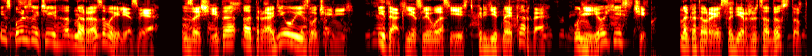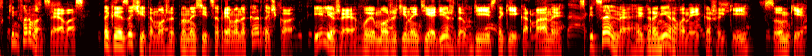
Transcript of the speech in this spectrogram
используйте одноразовые лезвия. Защита от радиоизлучений. Итак, если у вас есть кредитная карта, у нее есть чип на которой содержится доступ к информации о вас. Такая защита может наноситься прямо на карточку, или же вы можете найти одежду, где есть такие карманы, специально экранированные кошельки, сумки,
